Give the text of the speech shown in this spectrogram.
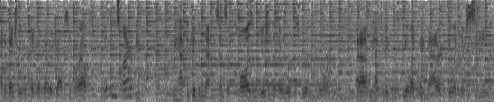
and eventually will take a better job somewhere else. We have to inspire people. We have to give them that sense of cause and vision that their work is worth more. Uh, we have to make them feel like they matter and feel like they're seen and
